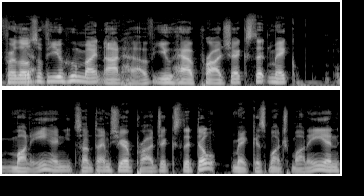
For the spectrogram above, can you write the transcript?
for those of you who might not have you have projects that make money and sometimes you have projects that don't make as much money and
